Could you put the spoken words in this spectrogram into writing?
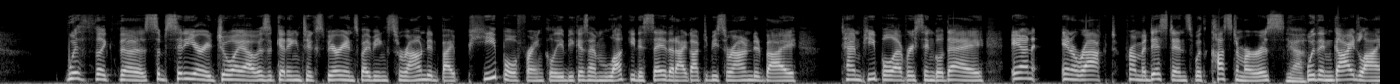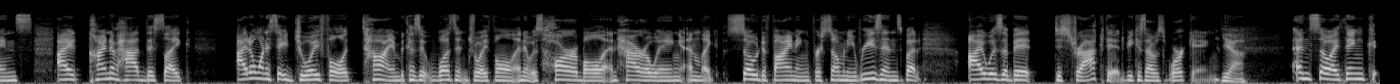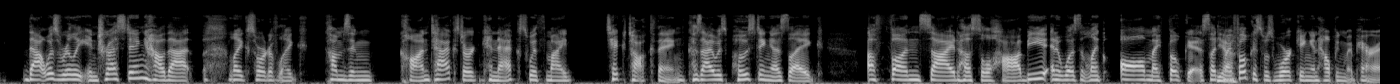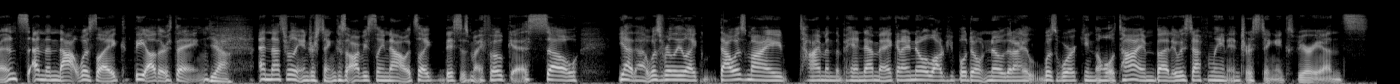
with like the subsidiary joy I was getting to experience by being surrounded by people, frankly, because I'm lucky to say that I got to be surrounded by 10 people every single day. And interact from a distance with customers yeah. within guidelines, I kind of had this like, I don't want to say joyful time because it wasn't joyful and it was horrible and harrowing and like so defining for so many reasons. But I was a bit distracted because I was working. Yeah. And so I think that was really interesting how that like sort of like comes in context or connects with my TikTok thing. Cause I was posting as like, a fun side hustle hobby and it wasn't like all my focus. Like yeah. my focus was working and helping my parents and then that was like the other thing. Yeah. And that's really interesting because obviously now it's like this is my focus. So yeah, that was really like that was my time in the pandemic and I know a lot of people don't know that I was working the whole time, but it was definitely an interesting experience.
